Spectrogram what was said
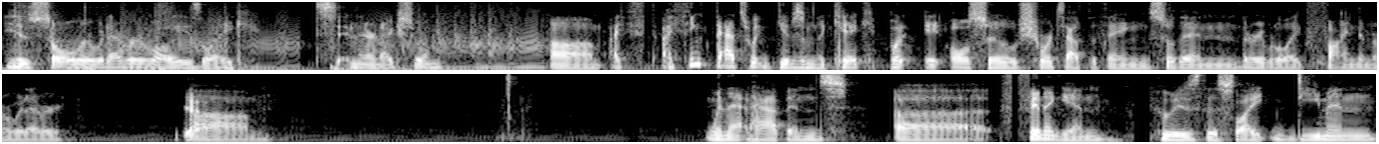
his soul or whatever while he's like sitting there next to him. Um, I th- I think that's what gives him the kick, but it also shorts out the thing, so then they're able to like find him or whatever. Yeah. Um, when that happens, uh, Finnegan, who is this like demon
